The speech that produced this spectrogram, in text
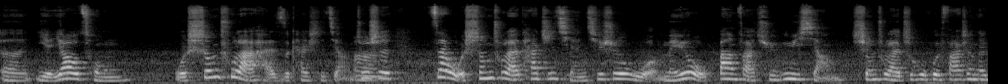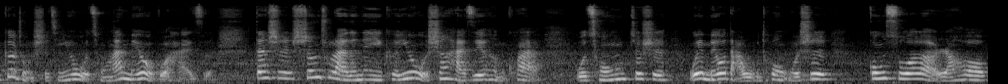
呃，也要从我生出来孩子开始讲。就是在我生出来他之前，其实我没有办法去预想生出来之后会发生的各种事情，因为我从来没有过孩子。但是生出来的那一刻，因为我生孩子也很快，我从就是我也没有打无痛，我是。宫缩了，然后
